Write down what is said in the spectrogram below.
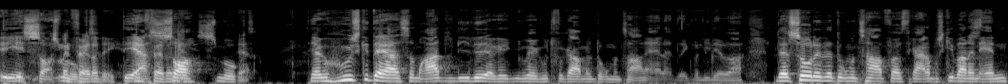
det er så smukt. Man fatter det ikke. Det er så det. smukt. Ja. Jeg kan huske, da jeg som ret lille, jeg kan ikke, nu kan jeg ikke huske, hvor gammel dokumentaren er, eller jeg ved ikke, hvor lille jeg var. Da jeg så den der dokumentar første gang, eller måske var det en anden,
